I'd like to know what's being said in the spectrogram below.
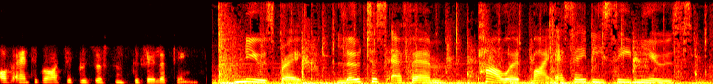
of antibiotic resistance developing. Newsbreak, Lotus FM, powered by SABC News.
